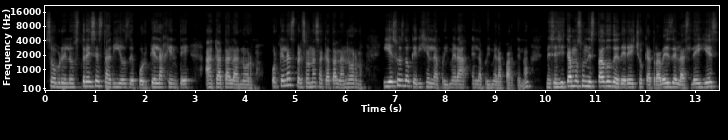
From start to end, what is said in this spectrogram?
sobre los tres estadios de por qué la gente acata la norma, por qué las personas acatan la norma. Y eso es lo que dije en la primera, en la primera parte, ¿no? Necesitamos un Estado de Derecho que a través de las leyes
